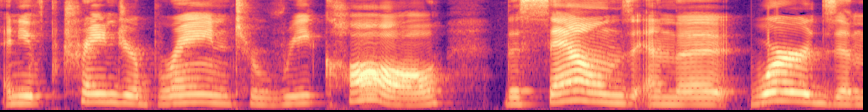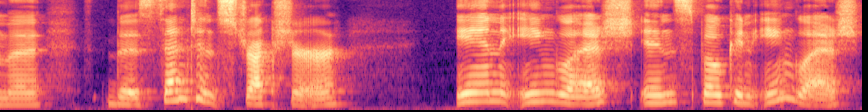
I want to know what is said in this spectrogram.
and you've trained your brain to recall the sounds and the words and the, the sentence structure in English, in spoken English,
